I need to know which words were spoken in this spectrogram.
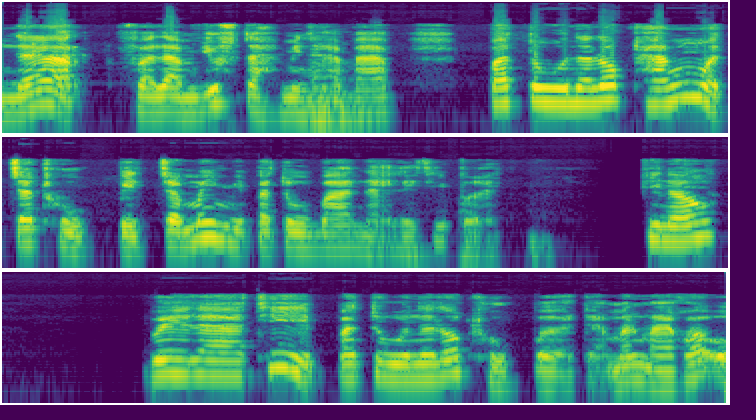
นนาร์ฟะลัมยุฟตะมินฮาบับประตูนรกทั้งหมดจะถูกปิดจะไม่มีประตูบานไหนเลยที่เปิด พี่น้องเวลาที่ประตูนรกถูกเปิดเนี่ยมันหมายความว่าโอ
